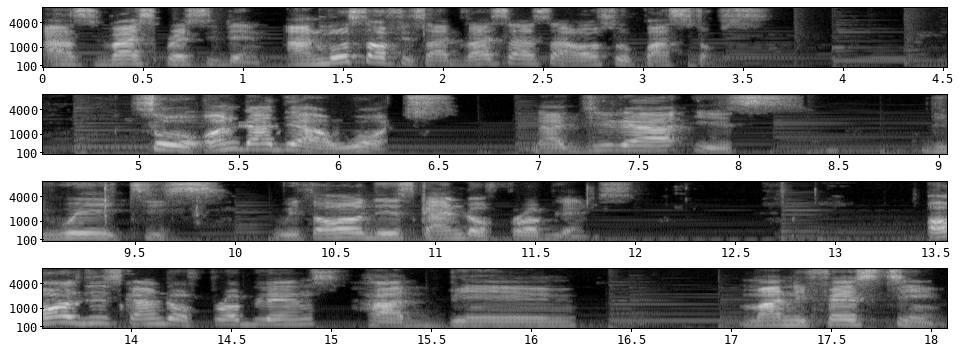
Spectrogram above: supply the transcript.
as vice president, and most of his advisors are also pastors. So under their watch, Nigeria is the way it is with all these kind of problems. All these kind of problems had been manifesting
